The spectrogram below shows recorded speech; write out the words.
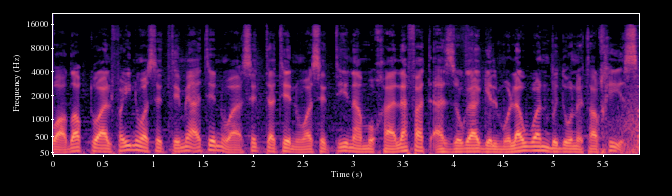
وضبط 2666 مخالفة الزجاج الملون بدون ترخيص.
